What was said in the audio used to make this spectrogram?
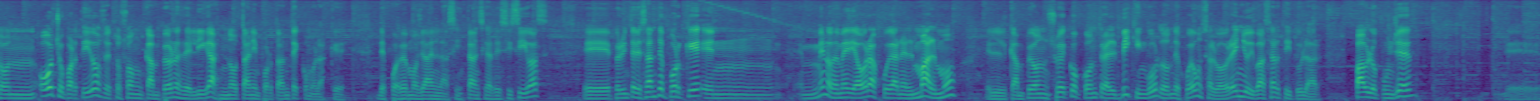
Son ocho partidos, estos son campeones de ligas no tan importantes como las que después vemos ya en las instancias decisivas. Eh, pero interesante porque en, en menos de media hora juegan el Malmo, el campeón sueco, contra el Vikingur, donde juega un salvadoreño y va a ser titular. Pablo Punjed, eh,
